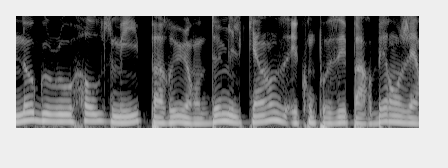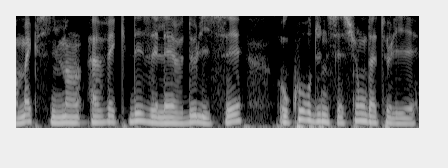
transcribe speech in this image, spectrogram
No Guru Holds Me, paru en 2015 et composé par Bérangère Maximin avec des élèves de lycée au cours d'une session d'atelier.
